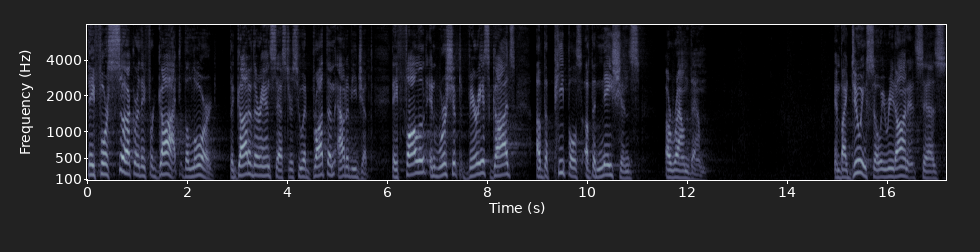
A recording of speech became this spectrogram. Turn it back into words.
they forsook or they forgot the Lord, the God of their ancestors who had brought them out of Egypt. They followed and worshiped various gods of the peoples of the nations around them. And by doing so, we read on, it says,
